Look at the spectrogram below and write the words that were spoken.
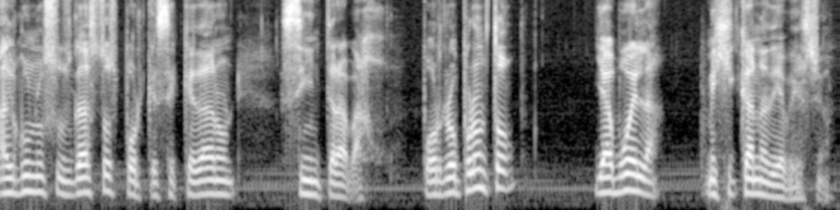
algunos sus gastos porque se quedaron sin trabajo. Por lo pronto, ya vuela Mexicana de Aviación.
